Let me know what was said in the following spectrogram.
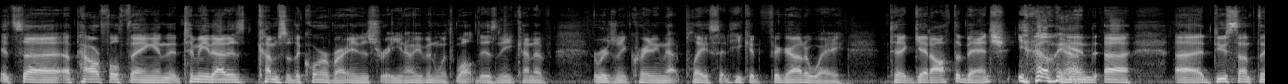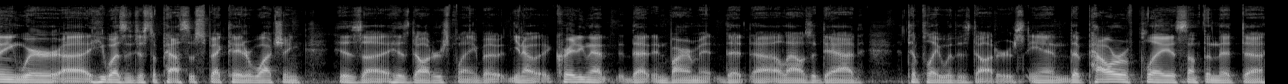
It's a, a powerful thing, and to me, that is comes to the core of our industry. You know, even with Walt Disney, kind of originally creating that place that he could figure out a way to get off the bench, you know, Yeah. and uh, uh, do something where uh, he wasn't just a passive spectator watching his uh, his daughters playing, but you know, creating that that environment that uh, allows a dad to play with his daughters. And the power of play is something that, uh,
